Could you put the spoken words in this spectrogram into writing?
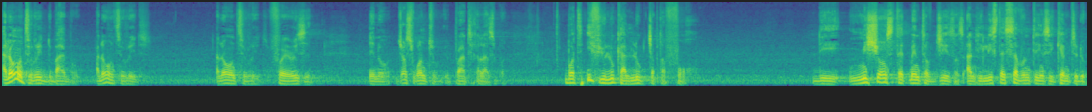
I don't want to read the Bible. I don't want to read. I don't want to read for a reason. You know, just want to be practical as well. But if you look at Luke chapter 4, the mission statement of Jesus, and he listed seven things he came to do.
